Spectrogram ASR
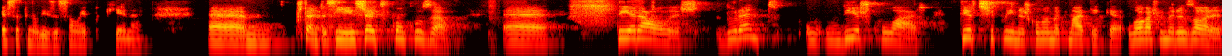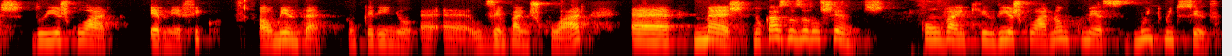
essa penalização é pequena. Portanto, assim, em jeito de conclusão, ter aulas durante um dia escolar ter disciplinas como a matemática logo às primeiras horas do dia escolar é benéfico, aumenta um bocadinho uh, uh, o desempenho escolar, uh, mas no caso dos adolescentes, convém que o dia escolar não comece muito, muito cedo,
